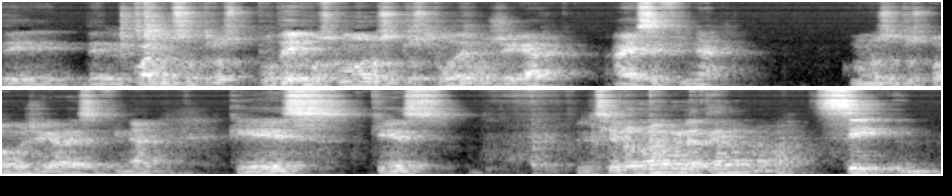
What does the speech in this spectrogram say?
de, del cual nosotros podemos, cómo nosotros podemos llegar a ese final. Cómo nosotros podemos llegar a ese final, que es, que es el cielo nuevo y la tierra nueva. Sí,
